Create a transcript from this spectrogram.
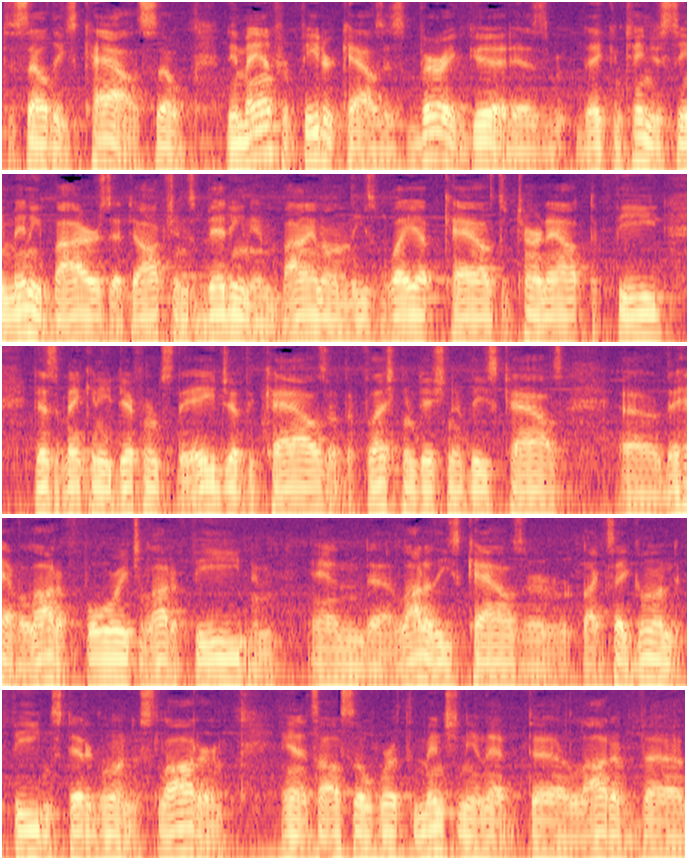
to sell these cows. So demand for feeder cows is very good as they continue to see many buyers at the auctions bidding and buying on these weigh up cows to turn out to feed. Doesn't make any difference the age of the cows or the flesh condition of these cows. Uh, they have a lot of forage, a lot of feed, and and uh, a lot of these cows are, like I say, going to feed instead of going to slaughter. And it's also worth mentioning that uh, a lot of uh,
